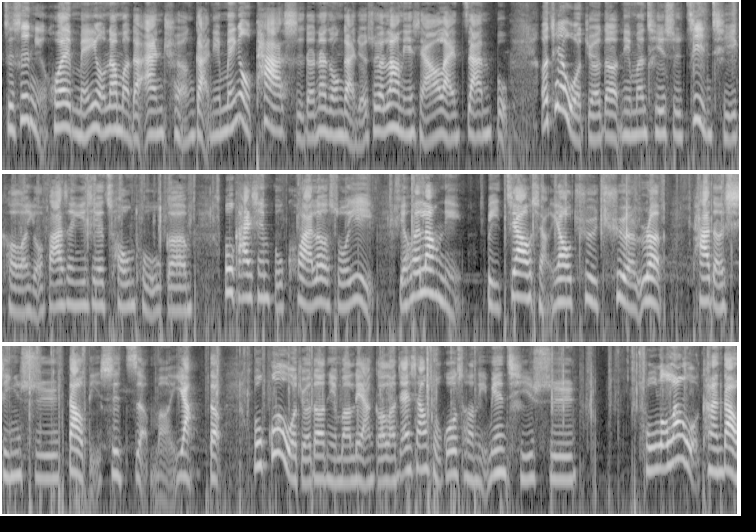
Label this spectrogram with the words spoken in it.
只是你会没有那么的安全感，你没有踏实的那种感觉，所以让你想要来占卜。而且我觉得你们其实近期可能有发生一些冲。突跟不开心、不快乐，所以也会让你比较想要去确认他的心思到底是怎么样的。不过，我觉得你们两个人在相处过程里面，其实。除了让我看到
